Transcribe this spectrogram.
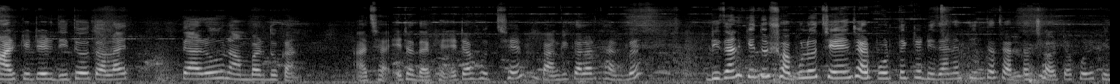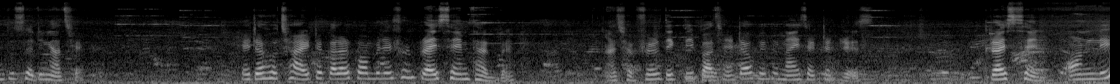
মার্কেটের দ্বিতীয় তলায় তেরো নাম্বার দোকান। আচ্ছা এটা দেখেন, এটা হচ্ছে বাঙ্গি কালার থাকবে। ডিজাইন কিন্তু সবগুলো চেঞ্জ আর প্রত্যেকটা ডিজাইনের তিনটা, চারটা, ছয়টা করে কিন্তু সেটিং আছে। এটা হচ্ছে আরেকটা কালার কম্বিনেশন প্রাইস সেম থাকবে। আচ্ছা ফের দেখতেই পাচ্ছেন, এটাও কিন্তু নাইস একটা ড্রেস প্রাইস সেম অনলি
